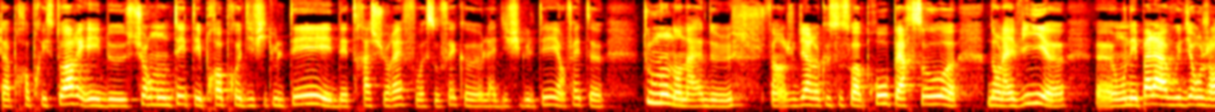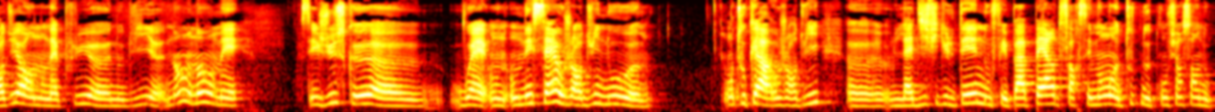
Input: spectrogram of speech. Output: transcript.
ta propre histoire et de surmonter tes propres difficultés et d'être rassuré face au fait que la difficulté, en fait, euh, tout le monde en a de. Enfin, je veux dire, que ce soit pro, perso, euh, dans la vie, on n'est pas là à vous dire aujourd'hui, oh, on n'en a plus notre vie. non, non, mais c'est juste que, ouais, on, on essaie aujourd'hui, nous en tout cas, aujourd'hui, euh, la difficulté ne nous fait pas perdre forcément euh, toute notre confiance en nous.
